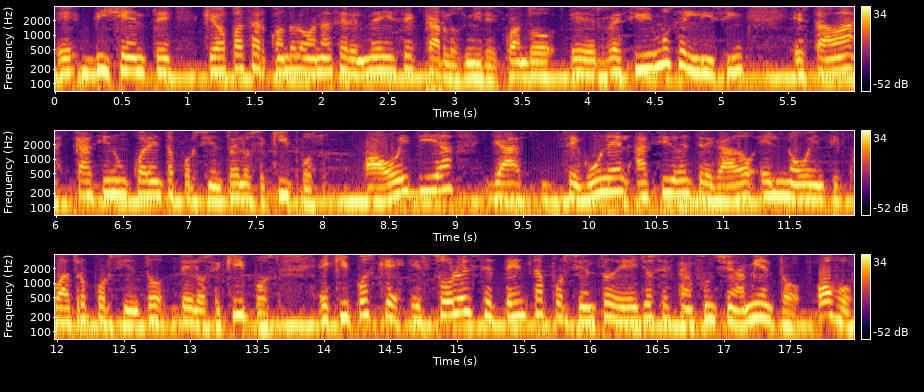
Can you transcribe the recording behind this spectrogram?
eh, vigente? ¿Qué va a pasar? ¿Cuándo lo van a hacer? Él me dice, Carlos, mire, cuando eh, recibimos el leasing estaba casi en un 40% de los equipos. A hoy día ya, según él, ha sido entregado el 94% de los equipos. Equipos que solo el 70% de ellos está en funcionamiento. Ojo,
